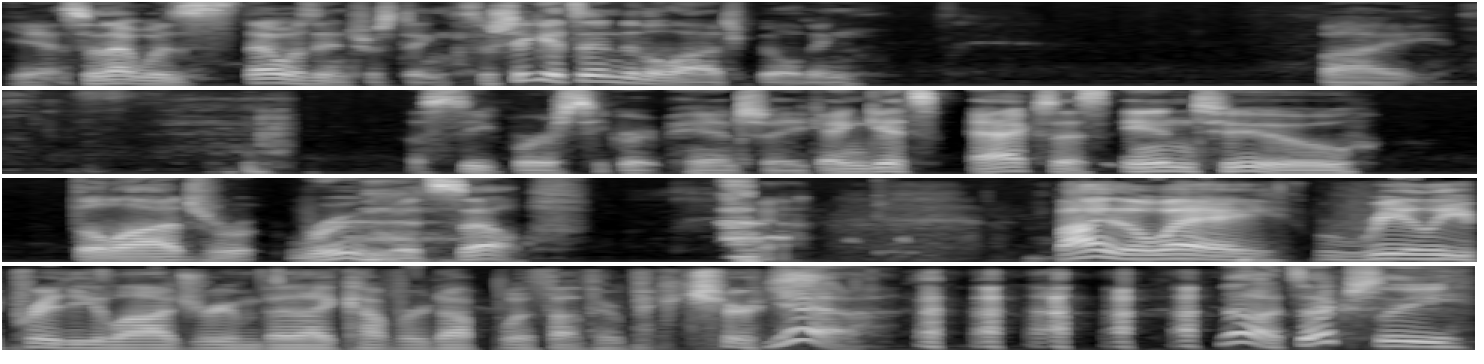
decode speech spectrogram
yeah so that was that was interesting. So she gets into the lodge building by a secret secret handshake and gets access into the lodge room itself. Yeah. By the way, really pretty lodge room that I covered up with other pictures. yeah. No it's actually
